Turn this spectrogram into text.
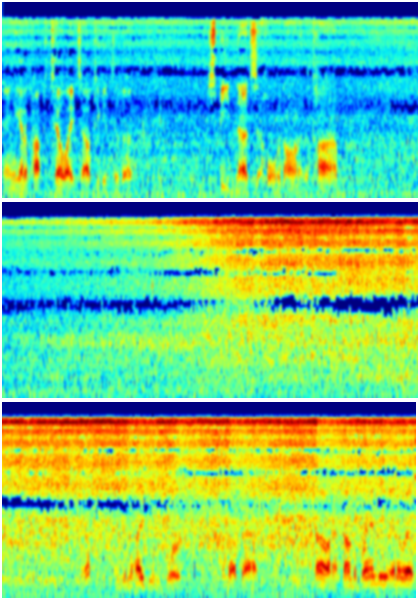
And you got to pop the tail lights out to get to the speed nuts that hold it on at the top. Yep, even the beams work. How about that? Oh, and I found a brand new NOS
